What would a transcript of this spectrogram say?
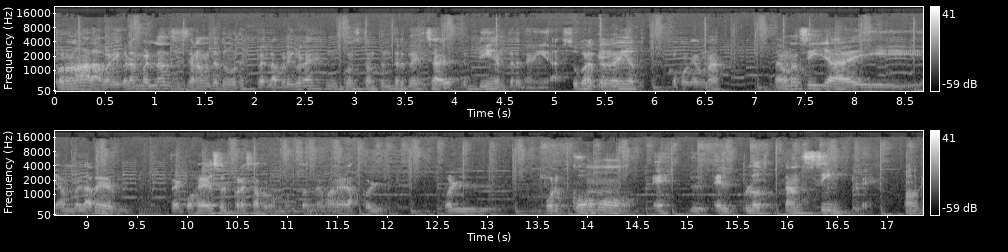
Pero nada, la película en verdad, sinceramente, tú no te La película es un constante entretenida, o sea, es bien entretenida, súper entretenida. Tú estás como que en una, en una silla y en verdad te, te coge de sorpresa por un montón de maneras, por, por, por cómo es el- plot tan simple. Ok.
